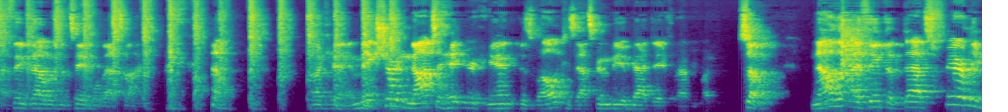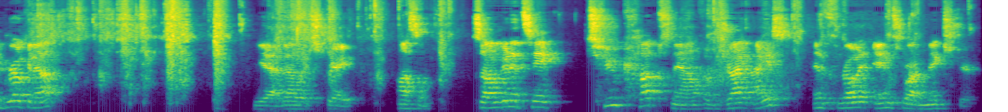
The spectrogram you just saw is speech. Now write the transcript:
I think that was the table that time. Okay, and make sure not to hit your hand as well because that's going to be a bad day for everybody. So now that I think that that's fairly broken up, yeah, that looks great. Awesome. So I'm going to take two cups now of dry ice and throw it into our mixture.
